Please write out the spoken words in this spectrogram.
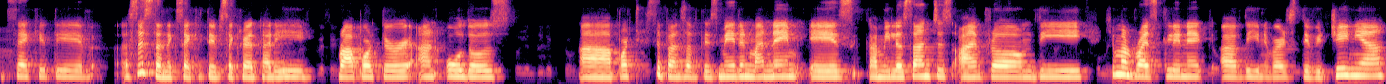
executive, assistant executive secretary, rapporteur, and all those uh, participants of this meeting. My name is Camilo Sanchez. I'm from the Human Rights Clinic of the University of Virginia.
